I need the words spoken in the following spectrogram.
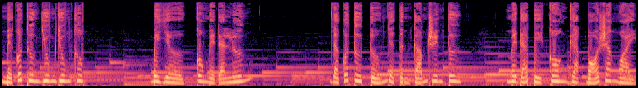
Mẹ có thương Dung Dung không? Bây giờ con mẹ đã lớn Đã có tư tưởng và tình cảm riêng tư. Mẹ đã bị con gạt bỏ ra ngoài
